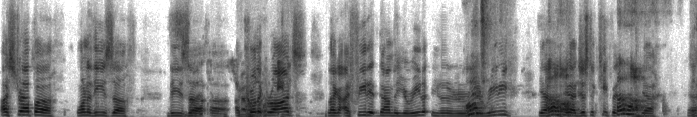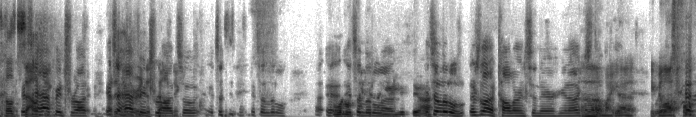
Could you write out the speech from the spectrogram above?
I strap uh one of these uh these uh, uh acrylic rods. Like I feed it down the ureta, the What? Yeah, Oh. yeah, just to keep it. Oh. Yeah, It's called it's a half inch rod. It's a half inch rod, sounding. so it's a it's a little. Uh, it's a little. Uh, to, huh? it's a little. There's a lot of tolerance in there, you know. I just Oh don't- my god! I think we lost four,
